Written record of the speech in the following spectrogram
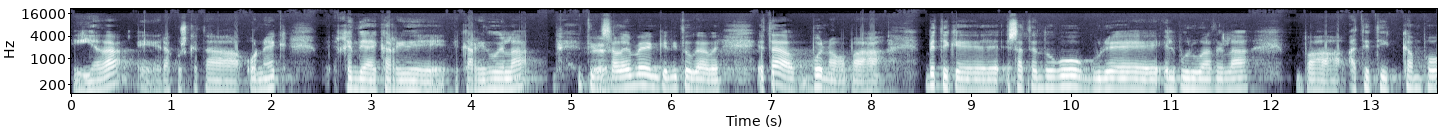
egia da, e, erakusketa honek jendea ekarri, ekarri duela, Jerusalem gelitu gabe. Eta, bueno, ba, betik eh, esaten dugu gure helburua dela ba, atetik kanpo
